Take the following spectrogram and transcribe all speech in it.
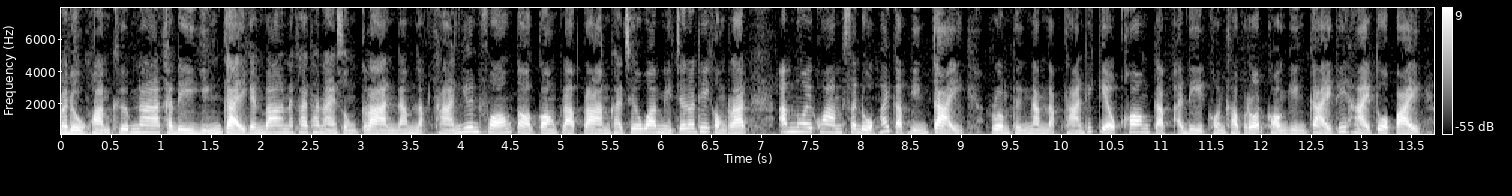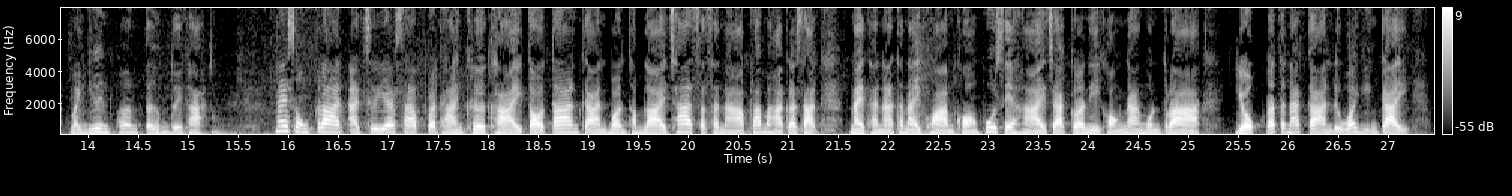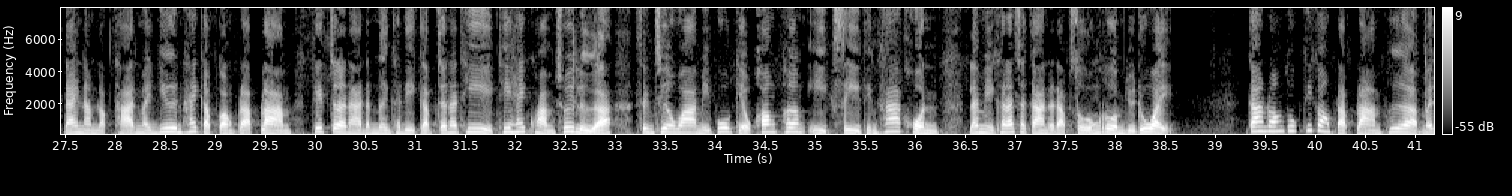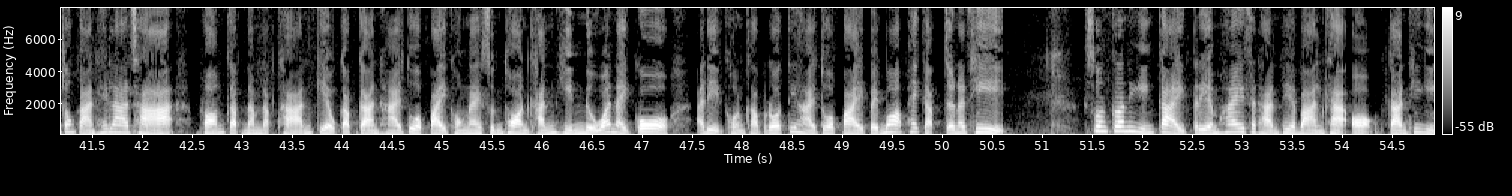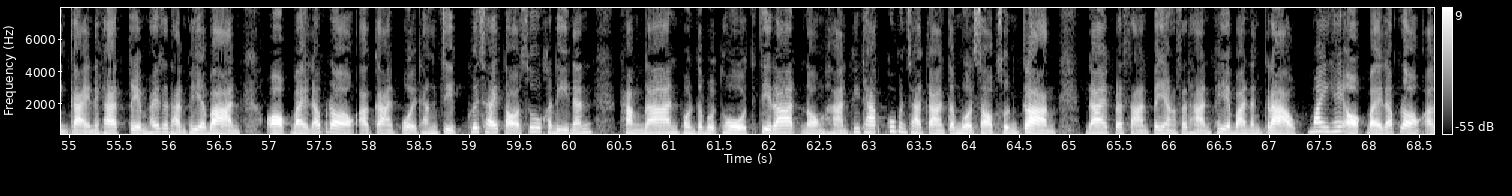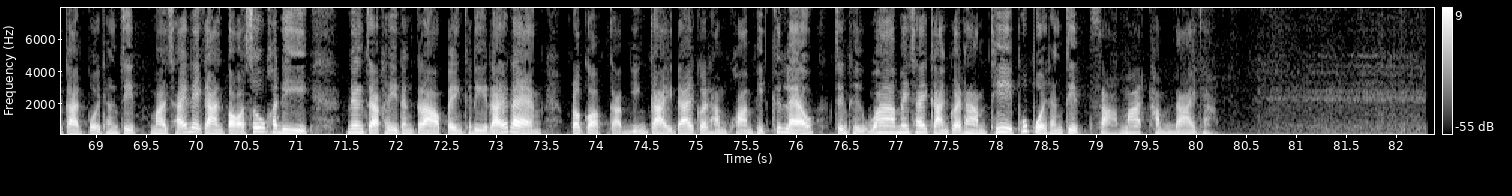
มาดูความคืบหน้าคดีหญิงไก่กันบ้างนะคะ ทนายสงกรานนำหลักฐานยื่นฟ้องต่อกองปราบปรามค่ะ เชื่อว่ามีเจ้าหน้าที่ของรัฐอำนวยความสะดวกให้กับหญิงไก่ รวมถึงนำหลักฐานที่เกี่ยวข้องกับอดีตคนขับรถของหญิงไก่ที่หายตัวไป มายื่นเพิ่มเติมด้วยค่ะนายสงกรานต์อัจฉริยทรัพย์ประธานเครือข่ายต่อต้านการบ่อนทำลายชาติศาสนาพระมหากษัตริย์ ในฐานะทนายความของผู้เสียหายจากกรณีของนางมนตรา หยกรัตนการหรือว่าหญิงไก่ ได้นำหลักฐานมายื่นให้กับกองปราบปราม พิจารณาดำเนินคดีกับเจ้าหน้าที่ที่ให้ความช่วยเหลือ ซึ่งเชื่อว่ามีผู้เกี่ยวข้องเพิ่มอีก 4-5 คน และมีข้าราชการระดับสูงรวมอยู่ด้วยการร้องทุกข์ที่กองปราบปรามเพื่อไม่ต้องการให้ล่าช้า พร้อมกับนำหลักฐานเกี่ยวกับการหายตัวไปของนายสุนทรคันหินหรือว่านายโก้ อดีตคนขับรถที่หายตัวไปไปมอบให้กับเจ้าหน้าที่ ส่วนกรณีหญิงไก่เตรียมให้สถานพยาบาลค่ะออกการที่หญิงไก่นะคะเตรียมให้สถานพยาบาลออกใบรับรองอาการป่วยทางจิต เพื่อใช้ต่อสู้คดีนั้น ทางด้านพลตำรวจโททิติราชหนองหานพิทักษ์ผู้บัญชาการตำรวจสอบสวนกลาง ได้ประสานไปยังสถานพยาบาลดังกล่าว ไม่ให้ออกใบรับรองอาการป่วยทางจิต มาใช้ในการต่อสู้คดี เนื่องจากคดีดังกล่าวเป็นคดีร้ายแรง ประกอบกับหญิงไก่ได้กระทำความผิดขึ้นแล้ว จึงถือว่าไม่ใช่การกระทำที่ผู้ป่วยทางจิตสามารถทำได้ค่ะ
